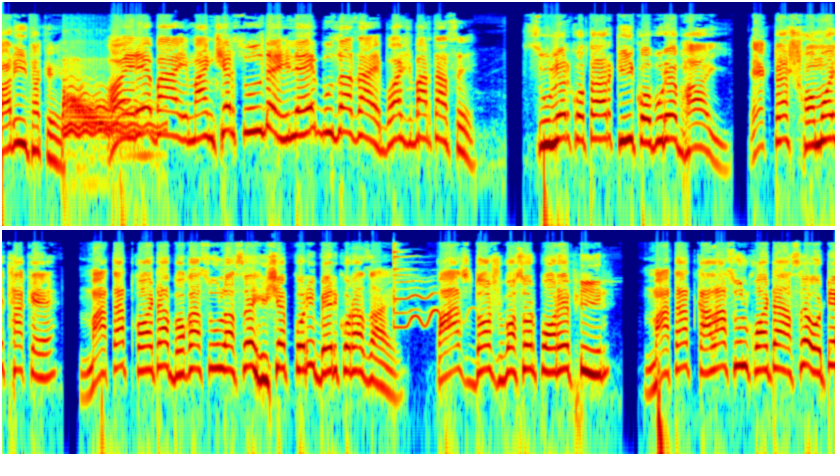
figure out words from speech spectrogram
বাড়িই থাকে। রে ভাই মানুষের চুল দেখিলে বোঝা যায় বয়স বাড়তাছে চুলের কথা আর কি কবুরে ভাই? একটা সময় থাকে মাথাত কয়টা বগা চুল আছে হিসেব করে বের করা যায়। পাঁচ দশ বছর পরে ফির মাথাত কালা চুল কয়টা আছে ওটা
